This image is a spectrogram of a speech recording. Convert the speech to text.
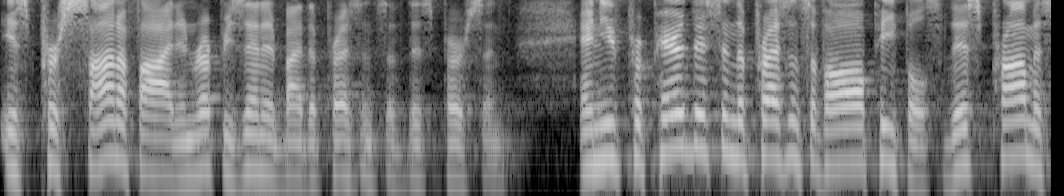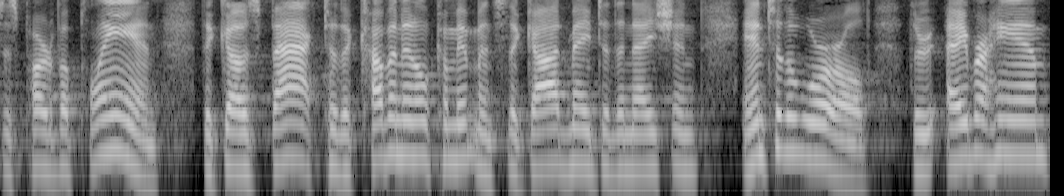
is personified and represented by the presence of this person. And you've prepared this in the presence of all peoples. This promise is part of a plan that goes back to the covenantal commitments that God made to the nation and to the world through Abraham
